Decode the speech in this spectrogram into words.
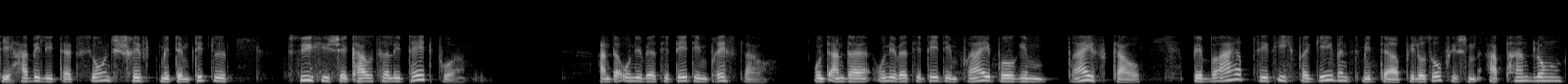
die Habilitationsschrift mit dem Titel Psychische Kausalität vor. An der Universität in Breslau und an der Universität in Freiburg im Breisgau bewarb sie sich vergebens mit der philosophischen Abhandlung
